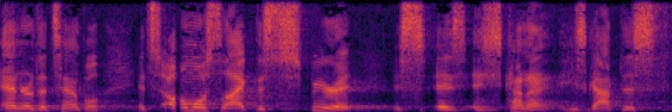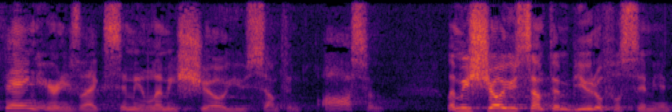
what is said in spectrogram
enter the temple. It's almost like the Spirit is, is, is kind of, he's got this thing here, and he's like, Simeon, let me show you something awesome. Let me show you something beautiful, Simeon.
